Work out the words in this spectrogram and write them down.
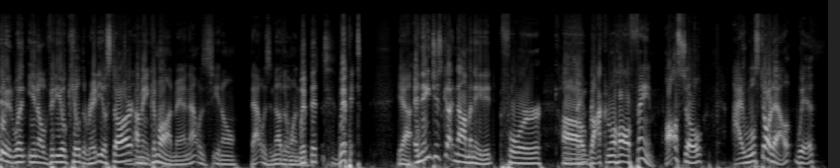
dude when you know video killed the radio star. I mean come on man. That was you know that was another one. Whip It. whip it. Yeah and they just got nominated for uh, rock and roll hall of fame. Also i will start out with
